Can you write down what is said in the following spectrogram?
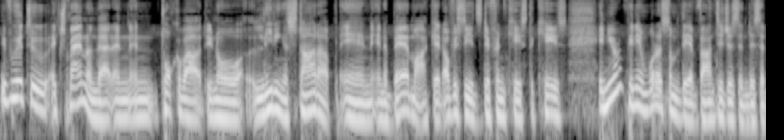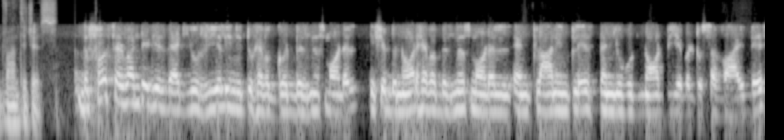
If we were to expand on that and, and talk about you know leading a startup in, in a bear market, obviously it's different case to case. In your opinion, what are some of the advantages and disadvantages? The first advantage is that you really need to have a good business model. If you do not have a business model and plan in place, then you would not be able to survive this.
